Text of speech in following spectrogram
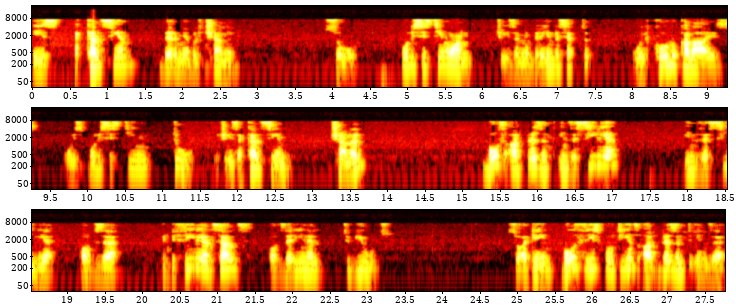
is a calcium permeable channel. So, polycystin 1, which is a membrane receptor, will co-localize with polycystin 2, which is a calcium channel. Both are present in the cilia, in the cilia of the epithelial cells of the renal tubules. So again, both these proteins are present in the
